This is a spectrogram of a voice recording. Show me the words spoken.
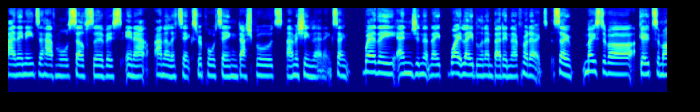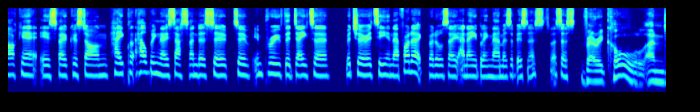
and they need to have more self-service in-app analytics, reporting, dashboards, uh, machine learning. So we're the engine that they white label and embed in their product. So most of our go to market is focused on helping those SaaS vendors to, to improve the data maturity in their product, but also enabling them as a business. So that's us. Very cool. And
